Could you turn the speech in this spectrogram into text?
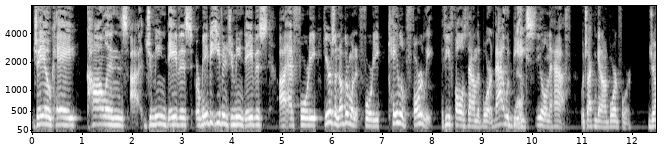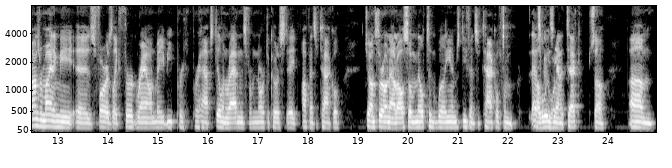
JOK, Collins, uh, Jamin Davis, or maybe even Jamin Davis uh, at 40. Here's another one at 40, Caleb Farley, if he falls down the board. That would be yeah. a steal and a half, which I can get on board for. John's reminding me as far as like third round, maybe per, perhaps Dillon Radunz from North Dakota State, offensive tackle. John's throwing out also Milton Williams, defensive tackle from uh, Louisiana Tech. So um,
